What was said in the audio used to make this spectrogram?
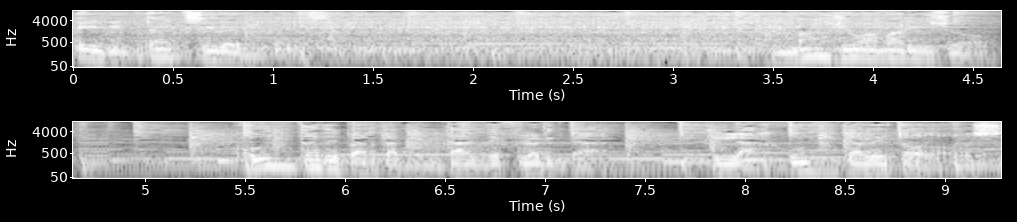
Evita accidentes. Mayo Amarillo. Junta Departamental de Florida. La Junta de Todos.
